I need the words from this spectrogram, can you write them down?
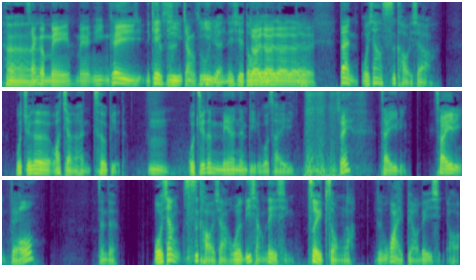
哼三个妹妹，你你可以你可以就是提讲出艺人那些都对对对对对。对，但我这样思考一下啊，我觉得我要讲个很特别的，嗯，我觉得没人能比得过蔡依林。谁？蔡依林。蔡依林，对。哦，真的，我这样思考一下，我的理想类型最终啦，就是外表类型的话，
